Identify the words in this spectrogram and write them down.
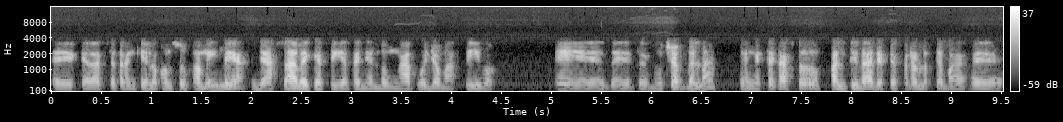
eh, quedarse tranquilo con su familia. Ya sabe que sigue teniendo un apoyo masivo eh, de, de muchos, ¿verdad? En este caso, partidarios que fueron los que más, eh,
